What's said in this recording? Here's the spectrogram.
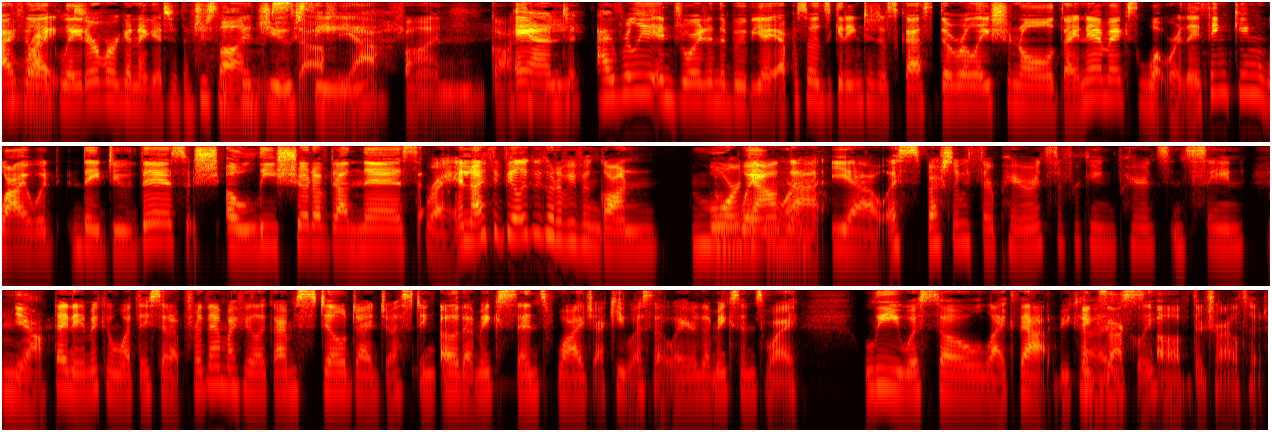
I feel Right. like later we're gonna get to the Just fun like the juicy, stuff. Yeah. fun, gossipy. And I really enjoyed in the Bouvier episodes getting to discuss the relational dynamics. What were they thinking? Why would they do this? Oh, Lee should have done this. right. And I feel like we could have even gone more Way down more. that. Yeah. Especially with their parents, the freaking parents' insane Yeah. dynamic and what they set up for them. I feel like I'm still digesting, oh, that makes sense why Jackie was that way, or that makes sense why Lee was so like that because Exactly. of their childhood.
